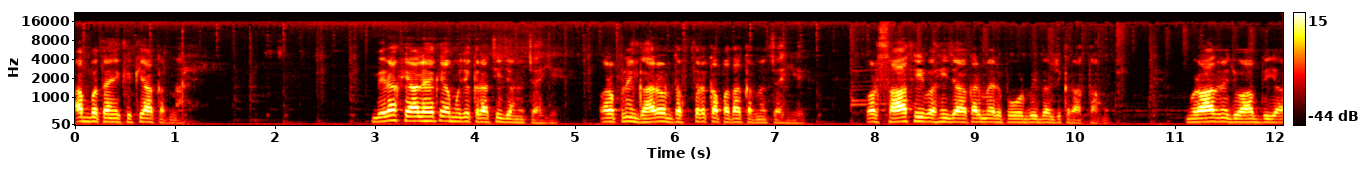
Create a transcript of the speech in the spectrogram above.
अब बताएँ कि क्या करना है? मेरा ख्याल है कि अब मुझे कराची जाना चाहिए। और अपने घर और दफ्तर का पता करना चाहिए। और साथ ही वहीं जाकर मैं रिपोर्ट भी दर्ज कराता हूँ। मुराद ने जवाब दिया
